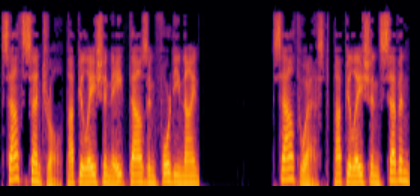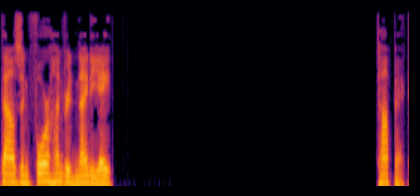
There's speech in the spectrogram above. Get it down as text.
South Central population 8049 Southwest population 7498 Topic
